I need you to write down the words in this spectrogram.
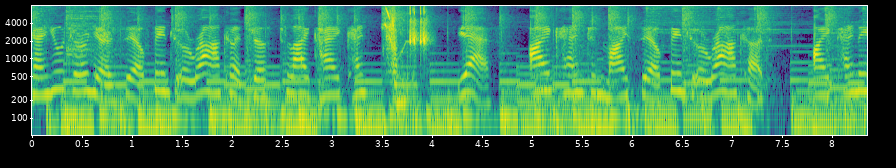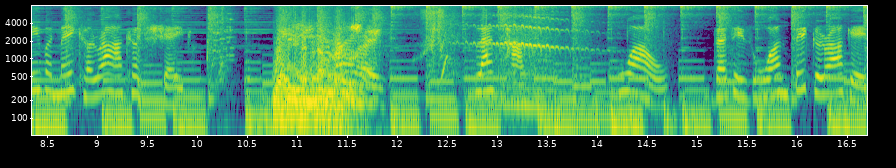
Can you turn yourself into a rocket just like I can? Yes, I can turn myself into a rocket. I can even make a rocket shape. Are the numbers? Blast house. Wow, that is one big rocket.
